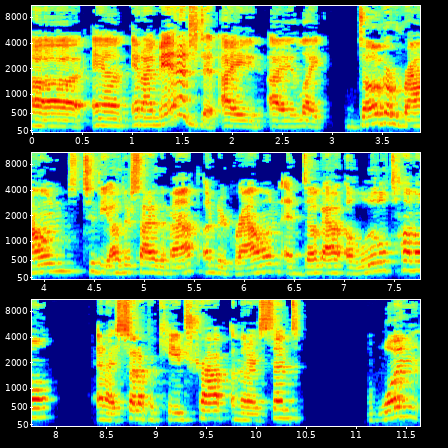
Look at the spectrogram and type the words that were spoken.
Uh, and and I managed it. I I like dug around to the other side of the map underground and dug out a little tunnel and I set up a cage trap and then I sent one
